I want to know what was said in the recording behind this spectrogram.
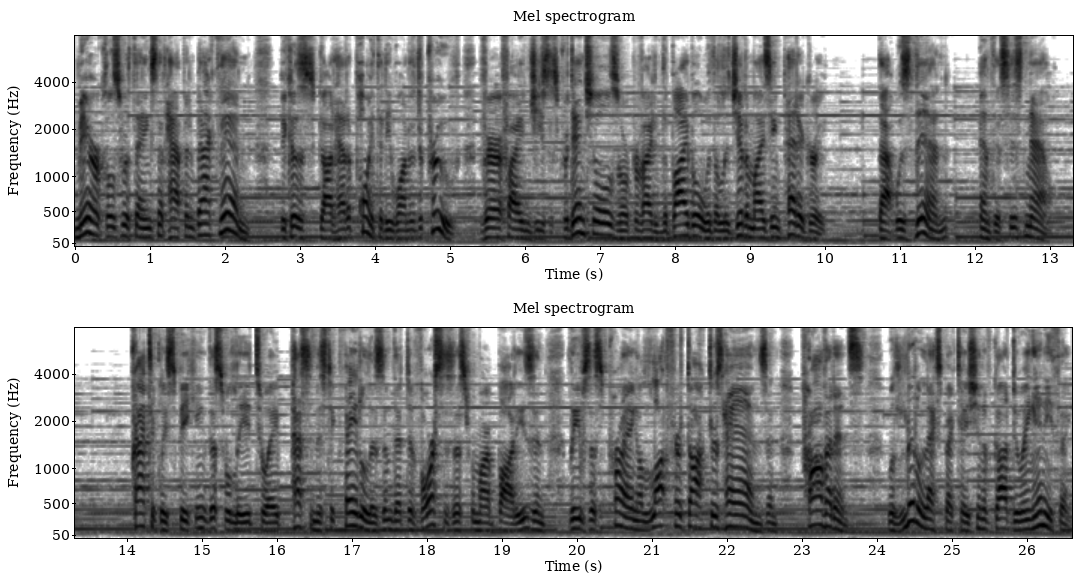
Miracles were things that happened back then because God had a point that He wanted to prove, verifying Jesus' credentials or providing the Bible with a legitimizing pedigree. That was then, and this is now. Practically speaking, this will lead to a pessimistic fatalism that divorces us from our bodies and leaves us praying a lot for doctors' hands and providence, with little expectation of God doing anything,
